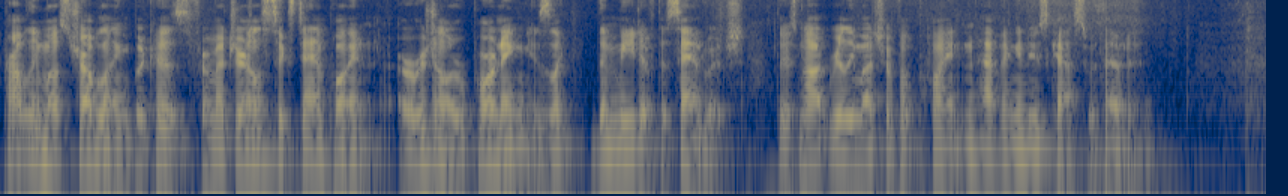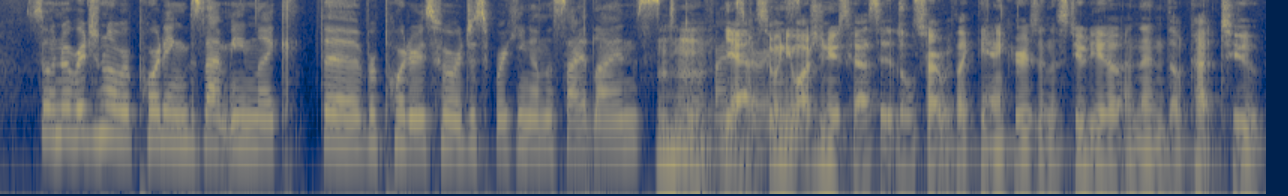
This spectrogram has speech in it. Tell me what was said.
probably most troubling because, from a journalistic standpoint, original reporting is like the meat of the sandwich. There's not really much of a point in having a newscast without it. So, in original reporting, does that mean like the reporters who are just working on the sidelines to go Mhm, find yeah, stories? so when you watch a newscast, it'll start with like the anchors in the studio, and then they'll cut to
